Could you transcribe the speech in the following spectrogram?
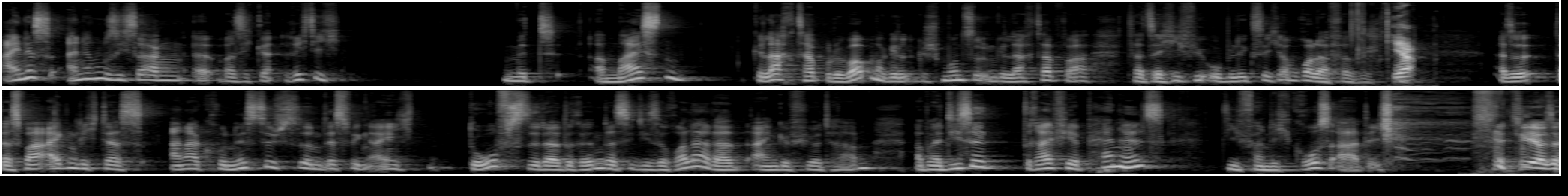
eines, eines muss ich sagen, äh, was ich richtig mit am meisten gelacht habe oder überhaupt mal geschmunzelt und gelacht habe, war tatsächlich, wie Obelix sich am Roller versucht. Ja. Also das war eigentlich das anachronistischste und deswegen eigentlich doofste da drin, dass sie diese Roller da eingeführt haben. Aber diese drei, vier Panels, die fand ich großartig. also,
